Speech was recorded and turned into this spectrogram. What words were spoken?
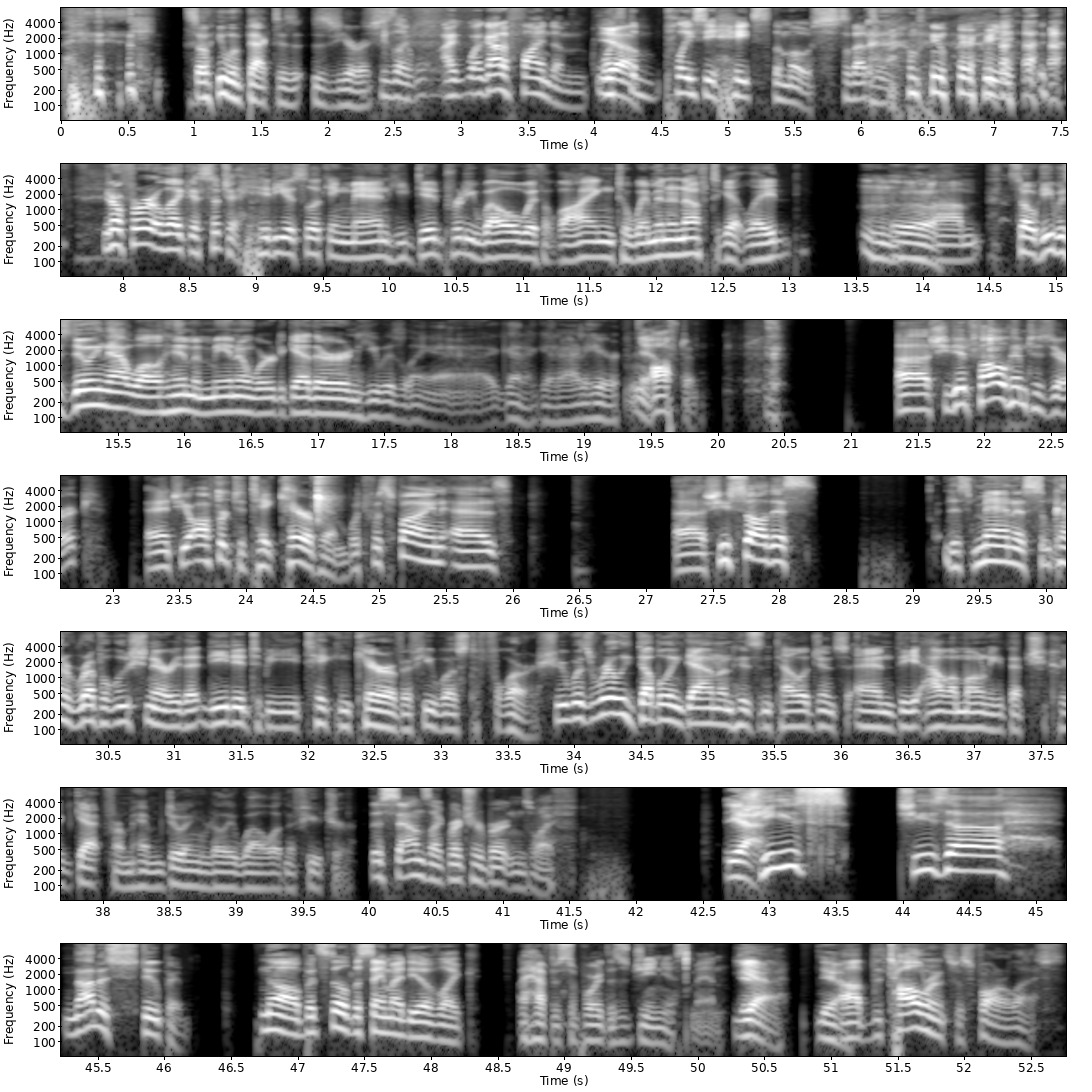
so he went back to Zurich. She's like, I, I gotta find him. What's Yeah. the place he hates the most? So that's probably where he is. you know, for like a, such a hideous looking man, he did pretty well with lying to women enough to get laid. Mhm. Um, so he was doing that while him and Minna were together, and he was like, "Ah, "I gotta get out of here." Yeah. Often. Uh, she did follow him to Zurich, and she offered to take care of him, which was fine, as uh, she saw this this man as some kind of revolutionary that needed to be taken care of if he was to flourish. She was really doubling down on his intelligence and the alimony that she could get from him doing really well in the future. This sounds like Richard Burton's wife. yeah. She's she's uh not as stupid. No, but still the same idea of like, I have to support this genius man. Yeah. Yeah. Uh, the tolerance was far less.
